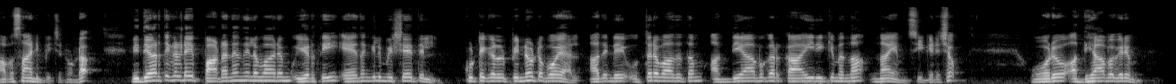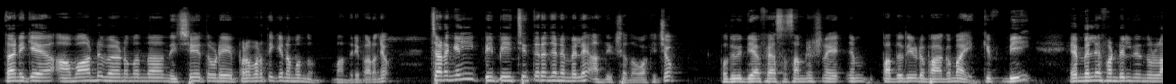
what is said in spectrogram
അവസാനിപ്പിച്ചിട്ടുണ്ട്. വിദ്യാർത്ഥികളുടെ പഠന നിലവാരം ഉയർത്തി ഏതെങ്കിലും വിഷയത്തിൽ കുട്ടികൾ പിന്നോട്ട് പോയാൽ അതിന്റെ ഉത്തരവാദിത്തം അധ്യാപകർക്കായിരിക്കുമെന്ന നയം സ്വീകരിച്ചു. ഓരോ അധ്യാപകരും തനിക്ക് അവാർഡ് വേണമെന്ന നിശ്ചയത്തോടെ പ്രവർത്തിക്കണമെന്നും മന്ത്രി പറഞ്ഞു. ചടങ്ങിൽ P P Chittaranjan M L A അധ്യക്ഷത വഹിച്ചു. പൊതുവിദ്യാഭ്യാസ സംരക്ഷണ യജ്ഞം പദ്ധതിയുടെ ഭാഗമായി കിഫ്ബി എം എൽ എ ഫണ്ടിൽ നിന്നുള്ള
